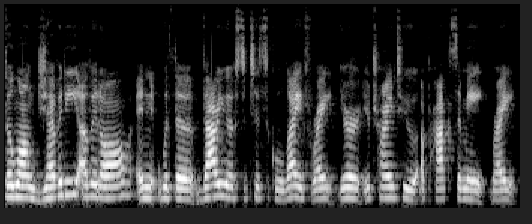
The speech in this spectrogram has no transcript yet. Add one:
the longevity of it all and with the value of statistical life right? You're you're trying to approximate right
